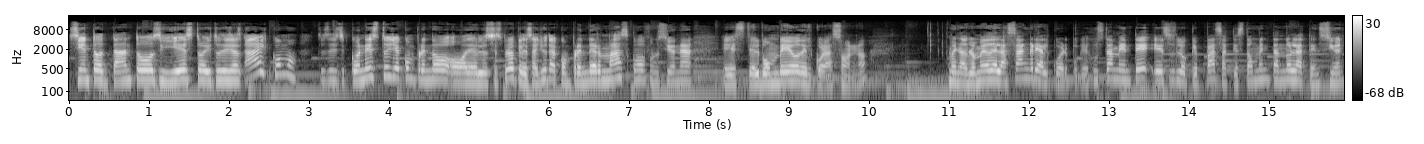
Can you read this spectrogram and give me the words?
ciento tantos y esto, y tú decías, ay, ¿cómo? Entonces, con esto ya comprendo, o les espero que les ayude a comprender más cómo funciona este, el bombeo del corazón, ¿no? Bueno, el bombeo de la sangre al cuerpo, que justamente eso es lo que pasa, que está aumentando la tensión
